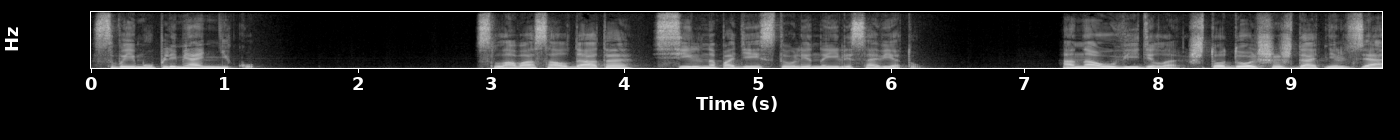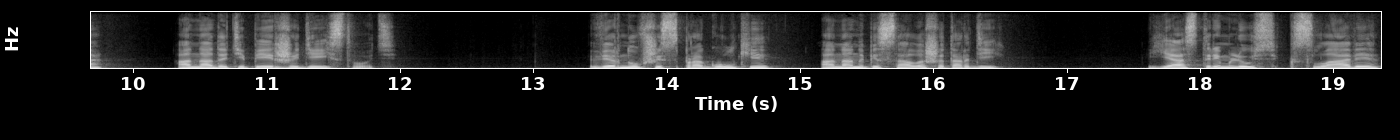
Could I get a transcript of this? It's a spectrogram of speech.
своему племяннику». Слова солдата сильно подействовали на Елисавету. Она увидела, что дольше ждать нельзя, а надо теперь же действовать. Вернувшись с прогулки, она написала Шатарди. «Я стремлюсь к славе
